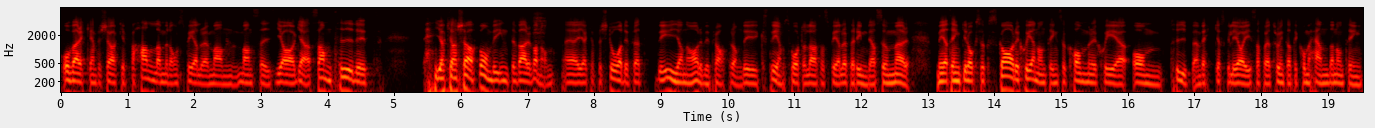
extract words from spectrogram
och verkligen försöker förhandla med de spelare man, man sägs jaga. Samtidigt, jag kan köpa om vi inte värvar någon. Eh, jag kan förstå det för att det är januari vi pratar om. Det är extremt svårt att lösa spelare för rimliga summor. Men jag tänker också, ska det ske någonting så kommer det ske om typ en vecka skulle jag gissa på. Jag tror inte att det kommer hända någonting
